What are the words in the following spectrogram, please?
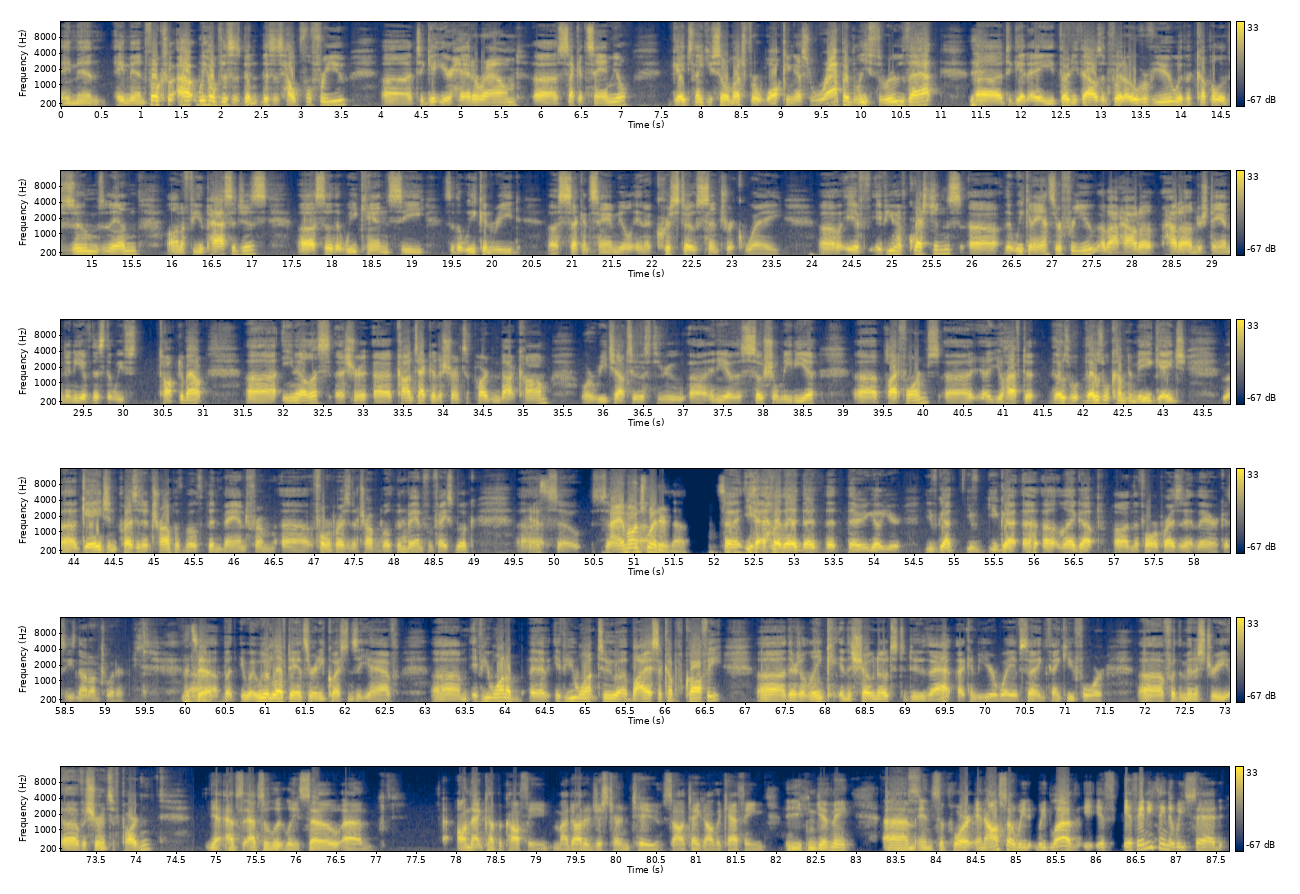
Amen. Amen. Folks, I, we hope this has been this is helpful for you uh, to get your head around uh, Second Samuel. Gage, thank you so much for walking us rapidly through that uh, to get a 30,000 foot overview with a couple of zooms in on a few passages uh, so that we can see, so that we can read uh, Second Samuel in a Christocentric way. Uh, if if you have questions uh, that we can answer for you about how to how to understand any of this that we've talked about, uh, email us assur- uh, contact at assuranceofpardon.com or reach out to us through uh, any of the social media uh, platforms. you'll have to those will, those will come to me. Gage Gage and President Trump have both been banned from former President Trump have both been banned from Facebook. yes. So so I am on Twitter though. So uh, yeah, well, that, that, that, there you go. You're you've got you've you got a, a, leg up on the former president there because he's not on Twitter. That's uh, it. But anyway, we would love to answer any questions that you have. Um, if you want to, uh, if you want to uh, buy us a cup of coffee, uh, there's a link in the show notes to do that. That can be your way of saying thank you for uh, for the ministry of assurance of pardon. Yeah, abs- absolutely. So. Um, on that cup of coffee, my daughter just turned two, so I'll take all the caffeine that you can give me um, in support. And also, we we'd love if if anything that we said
